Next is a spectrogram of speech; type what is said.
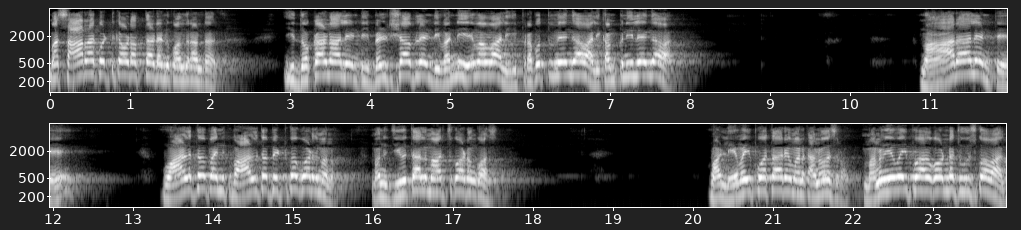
మా సారా కొట్టుకావిడ వస్తాడండి కొందరు అంటారు. ఈ దుకాణాలు ఏంటి బెల్ట్ షాపులు ఏంటి ఇవన్నీ ఏమవ్వాలి? ఈ ప్రభుత్వం ఏం కావాలి? కంపెనీలు ఏం కావాలి? మారాలంటే వాళ్ళతో పని వాళ్ళతో పెట్టుకోకూడదు మనం. మన జీవితాలు మార్చుకోవడం కోసం. వాళ్ళు ఏమైపోతారో మనకు అనవసరం. మనం ఏమైపోకుండా చూసుకోవాలి.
